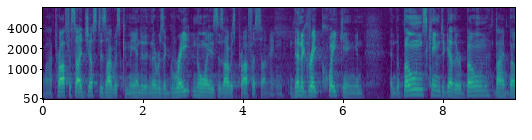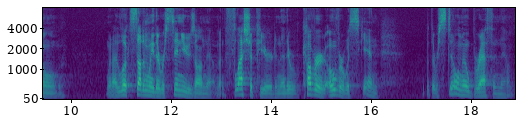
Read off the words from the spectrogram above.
Well, I prophesied just as I was commanded, and there was a great noise as I was prophesying, and then a great quaking, and, and the bones came together, bone by bone. When I looked, suddenly there were sinews on them, and flesh appeared, and then they were covered over with skin, but there was still no breath in them.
